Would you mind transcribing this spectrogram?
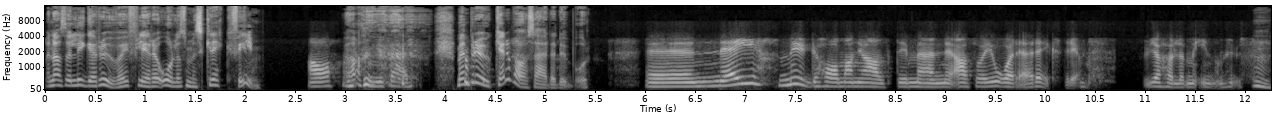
Men alltså ligga ruva i flera år, som en skräckfilm. Ja, ungefär. Men brukar det vara så här där du bor? Eh, nej, mygg har man ju alltid men alltså i år är det extremt. Jag håller mig inomhus. Mm.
